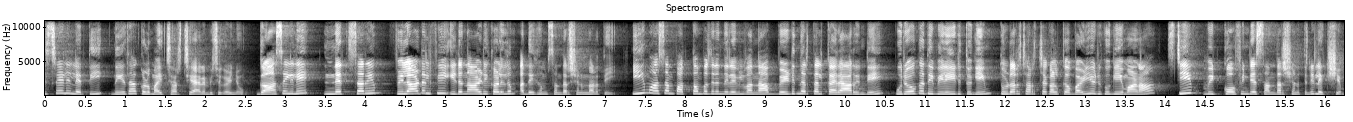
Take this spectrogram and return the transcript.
ഇസ്രയേലിലെത്തി നേതാക്കളുമായി ചർച്ച ആരംഭിച്ചു കഴിഞ്ഞു. ഗാസയിലെ നെറ്റ്സറിയും ഫിലാഡൽഫി ഇടനാഴികളിലും അദ്ദേഹം സന്ദർശനം നടത്തി. ഈ മാസം പത്തൊമ്പതിന് നിലവിൽ വന്ന വെടിനിർത്തൽ കരാറിന്റെ പുരോഗതി വിലയിരുത്തുകയും തുടർ ചർച്ചകൾക്ക് വഴിയൊരുക്കുകയുമാണ് സ്റ്റീവ് വിറ്റ്കോഫിന്റെ സന്ദർശനത്തിന്റെ ലക്ഷ്യം.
